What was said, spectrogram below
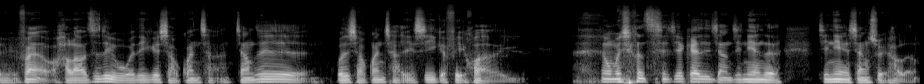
对，反正好了，这是我的一个小观察。讲这我的小观察也是一个废话而已。那我们就直接开始讲今天的今天的香水好了。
